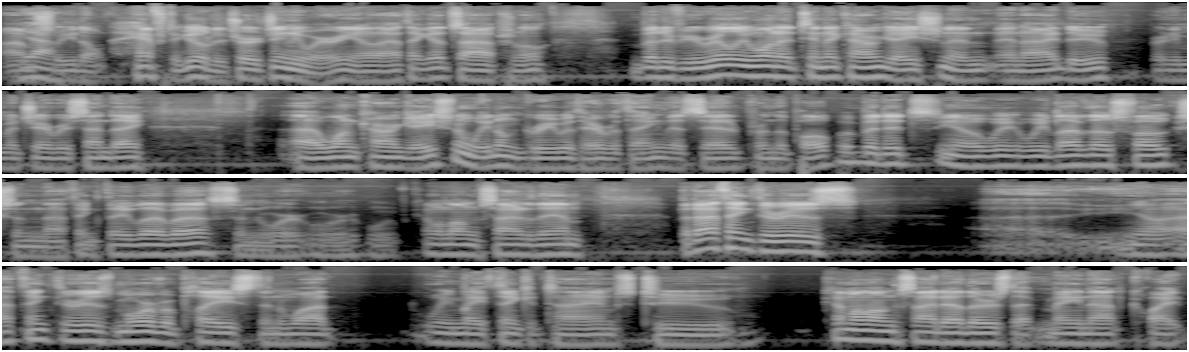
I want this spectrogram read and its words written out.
obviously Yeah. you don't have to go to church anywhere. You know, I think it's optional. But if you really want to attend a congregation, and, and I do pretty much every Sunday, uh, one congregation, we don't agree with everything that's said from the pulpit, but it's you know we, we love those folks, and I think they love us, and we're, we're we've come alongside of them. But I think there is, uh, you know, I think there is more of a place than what we may think at times to come alongside others that may not quite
